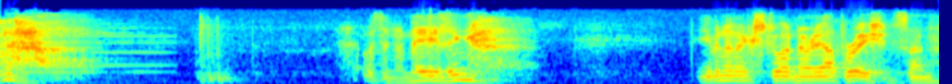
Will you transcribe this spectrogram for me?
that was an amazing, even an extraordinary operation, son.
